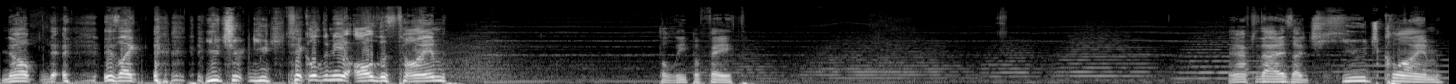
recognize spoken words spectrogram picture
Nope. He's like, you you tickled me all this time. The leap of faith. And after that is a huge climb.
